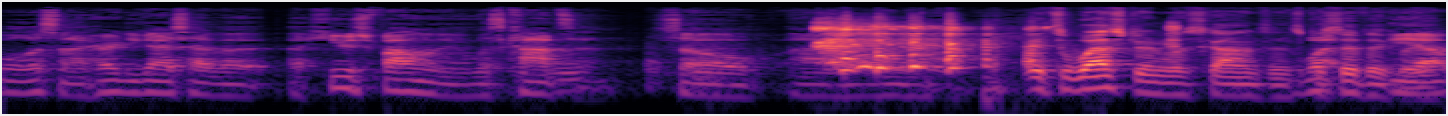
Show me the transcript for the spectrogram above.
Well, listen, I heard you guys have a, a huge following in Wisconsin. So, um, It's Western Wisconsin what- specifically. yeah,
